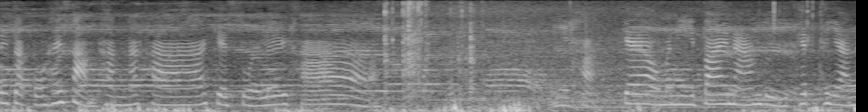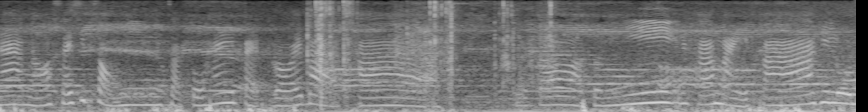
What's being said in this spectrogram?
ตีจัดโปรให้3,000นะคะ เกรดสวยเลยค่ะ นี่ค่ะ แก้วมณีใต้น้ำหรือเพชรพญานาคเนาะไซส์12มิลจัดโปรให้ 800 บาทค่ะ แล้วก็ตัวนี้นะคะไหมฟ้าพี่รุน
